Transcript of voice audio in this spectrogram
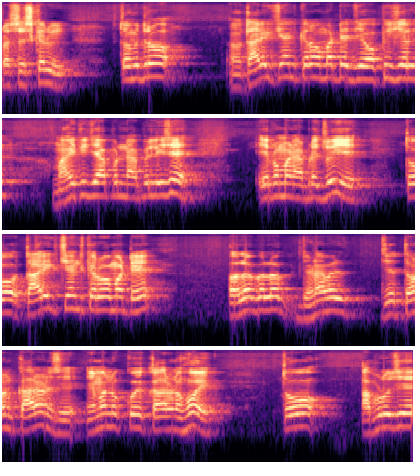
પ્રોસેસ કરવી? તો મિત્રો તારીખ ચેન્જ કરવા માટે જે ઓફિશિયલ માહિતી જે આપણને આપેલી છે, એ પ્રમાણે આપણે જોઈએ. તો તારીખ ચેન્જ કરવા માટે અલગ અલગ જણાવેલ જે ત્રણ કારણ છે, એમાંનું કોઈ કારણ હોય તો આપણું જે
